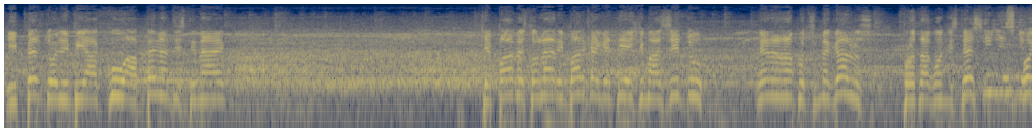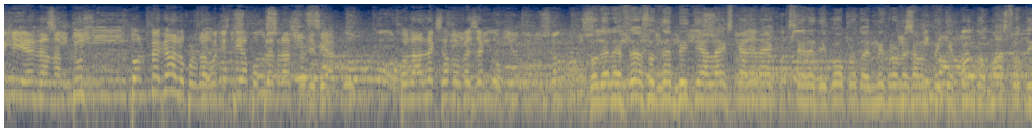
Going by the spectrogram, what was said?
υπέρ του Ολυμπιακού απέναντι στην ΑΕΚ. Και πάμε στον Άρη Μπάρκα γιατί έχει μαζί του έναν από τους μεγάλους πρωταγωνιστές, όχι έναν από τους, τον μεγάλο πρωταγωνιστή από πλευράς του Ολυμπιακού, τον Αλέξανδρο Βεζέγκο. Στο τελευταίο σου δεν μπήκε, αλλά έχεις κάνει ένα εξαιρετικό πρώτο ημίχρονο. Είχαμε πει και πριν το μάτς ότι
